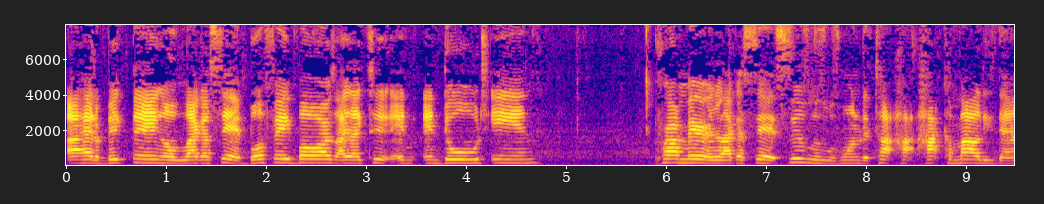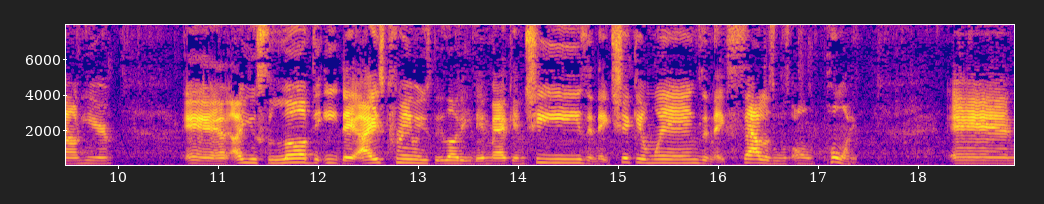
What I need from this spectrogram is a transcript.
I had a big thing of, like I said, buffet bars. I like to in, indulge in. Primarily, like I said, Sizzlers was one of the top hot, hot commodities down here. And I used to love to eat their ice cream. I used to love to eat their mac and cheese and their chicken wings and their salads was on point. And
